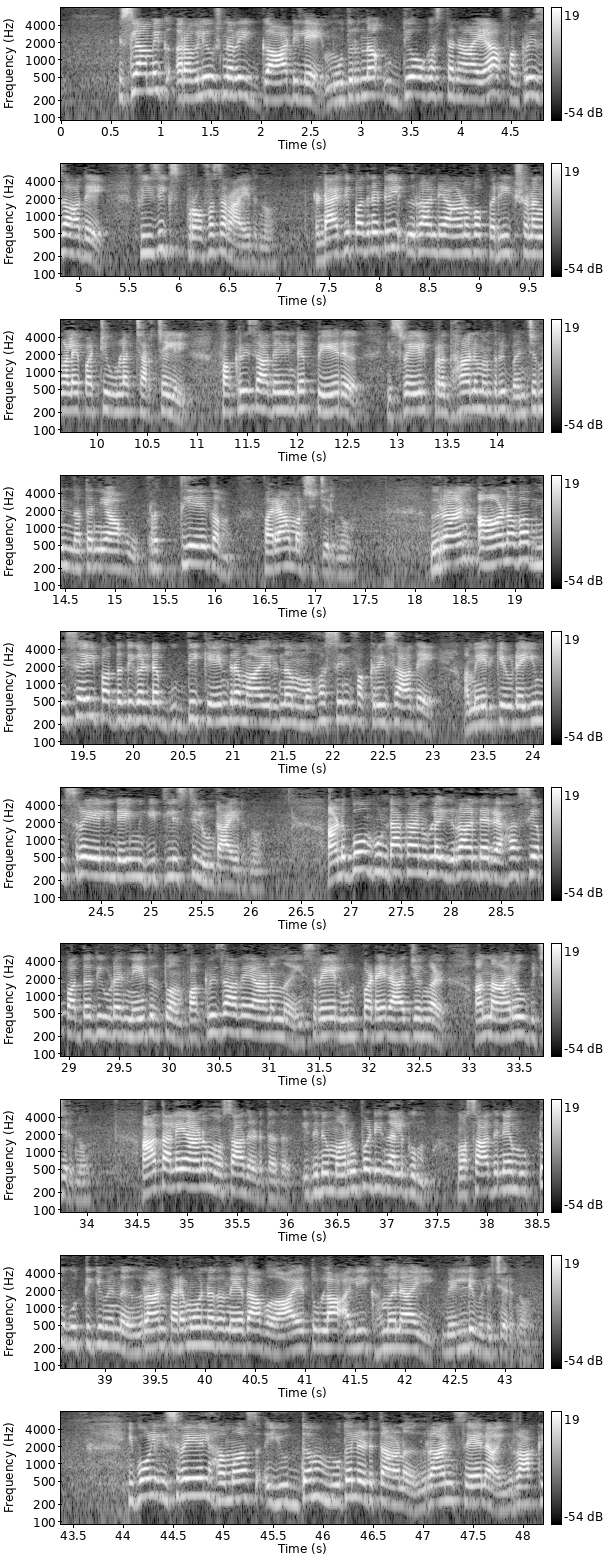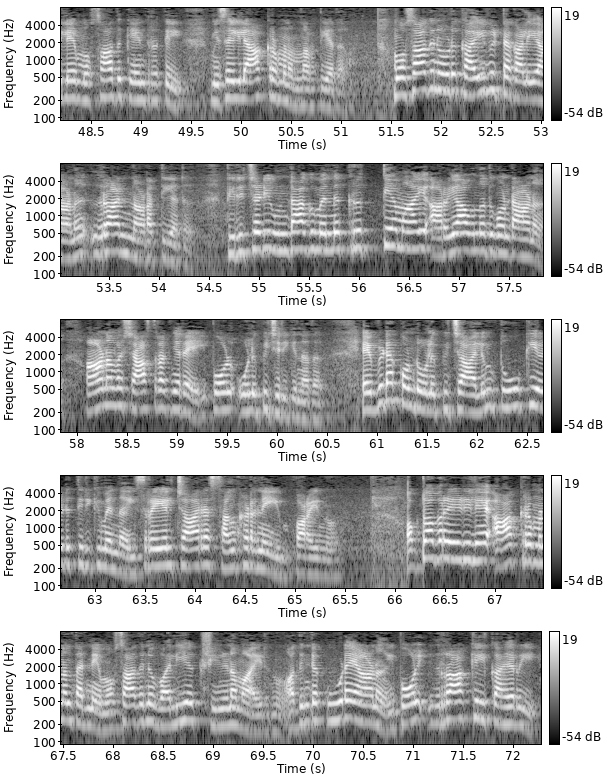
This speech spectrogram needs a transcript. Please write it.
ഇസ്ലാമിക് റവല്യൂഷണറി ഗാർഡിലെ മുതിർന്ന ഉദ്യോഗസ്ഥനായ ഫക്രിസാദെ ഫിസിക്സ് പ്രൊഫസറായിരുന്നു. രണ്ടായിരത്തി പതിനെട്ടിൽ ഇറാന്റെ ആണവ പരീക്ഷണങ്ങളെ പറ്റിയുള്ള ചർച്ചയിൽ ഫക്രി സാദേഹിന്റെ പേര് ഇസ്രയേൽ പ്രധാനമന്ത്രി ബെഞ്ചമിൻ നതന്യാഹു പ്രത്യേകം പരാമർശിച്ചിരുന്നു. ഇറാൻ ആണവ മിസൈൽ പദ്ധതികളുടെ ബുദ്ധി കേന്ദ്രമായിരുന്ന മൊഹസിൻ ഫക്രി സാദെ അമേരിക്കയുടെയും ഇസ്രയേലിന്റെയും ഹിറ്റ് ലിസ്റ്റിൽ ഉണ്ടായിരുന്നു. അണുബോംബ് ഉണ്ടാക്കാനുള്ള ഇറാന്റെ രഹസ്യ പദ്ധതിയുടെ നേതൃത്വം ഫക്രിസാദയാണെന്ന് ഇസ്രയേൽ ഉൾപ്പെടെ രാജ്യങ്ങൾ അന്ന് ആരോപിച്ചിരുന്നു. ആ തലയാണ് മൊസാദ് എടുത്തത്. ഇതിന് മറുപടി നൽകും. മൊസാദിനെ മുട്ടുകുത്തിക്കുമെന്ന് ഇറാൻ പരമോന്നത നേതാവ് ആയത്തുള്ള അലി ഖമനായി വെല്ലുവിളിച്ചിരുന്നു. ഇപ്പോൾ ഇസ്രയേൽ ഹമാസ് യുദ്ധം മുതലെടുത്താണ് ഇറാൻ സേന ഇറാഖിലെ മൊസാദ് കേന്ദ്രത്തിൽ മിസൈൽ ആക്രമണം നടത്തിയത്. മൊസാദിനോട് കൈവിട്ട കളിയാണ് ഇറാൻ നടത്തിയത്. തിരിച്ചടി ഉണ്ടാകുമെന്ന് കൃത്യമായി അറിയാവുന്നതുകൊണ്ടാണ് ആണവ ശാസ്ത്രജ്ഞരെ ഇപ്പോൾ ഒളിപ്പിച്ചിരിക്കുന്നത്. എവിടെ കൊണ്ട് ഒളിപ്പിച്ചാലും തൂക്കിയെടുത്തിരിക്കുമെന്ന് ഇസ്രയേൽ ചാര സംഘടനയും പറയുന്നു. ഒക്ടോബർ ഏഴിലെ ആക്രമണം തന്നെ മൊസാദിന് വലിയ ക്ഷീണമായിരുന്നു. അതിന്റെ കൂടെയാണ് ഇപ്പോൾ ഇറാഖിൽ കയറി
